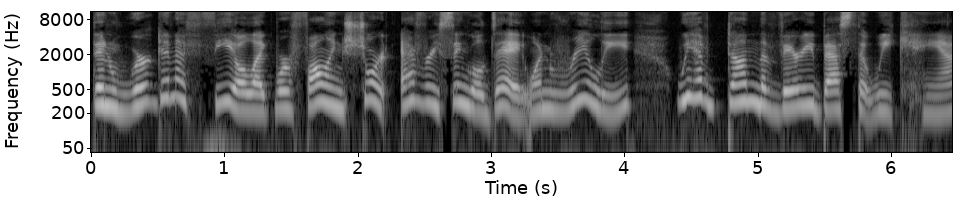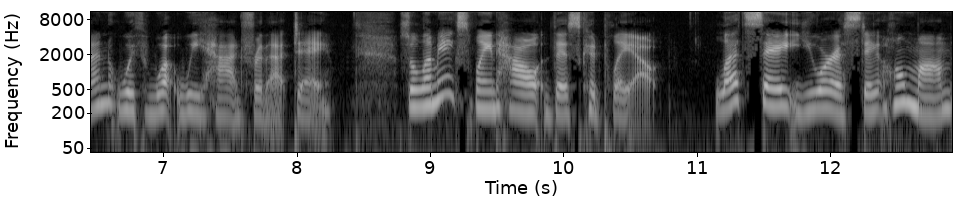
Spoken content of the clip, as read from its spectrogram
then we're going to feel like we're falling short every single day when really we have done the very best that we can with what we had for that day. So, let me explain how this could play out. Let's say you are a stay at home mom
